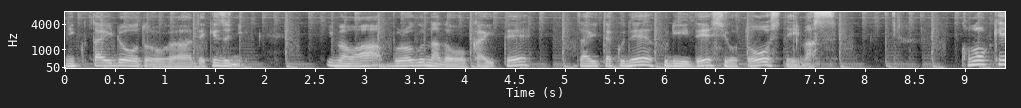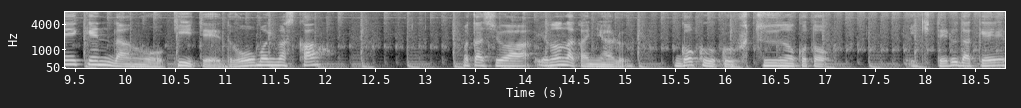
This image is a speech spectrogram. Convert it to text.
肉体労働ができずに今はブログなどを書いて在宅でフリーで仕事をしています。この経験談を聞いてどう思いますか？私は世の中にあるごくごく普通のこと生きてるだけ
